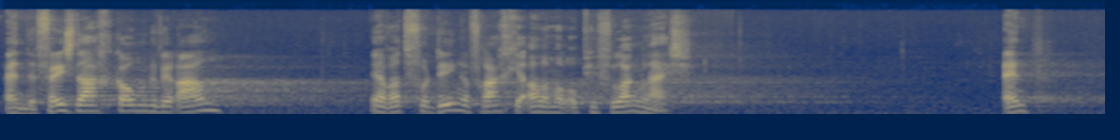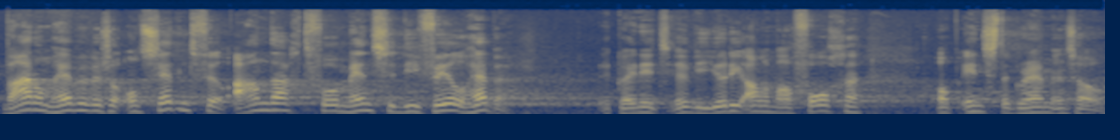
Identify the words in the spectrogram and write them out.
En de feestdagen komen er weer aan. Ja, wat voor dingen vraag je allemaal op je verlanglijstje? En waarom hebben we zo ontzettend veel aandacht voor mensen die veel hebben? Ik weet niet wie jullie allemaal volgen op Instagram en zo.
